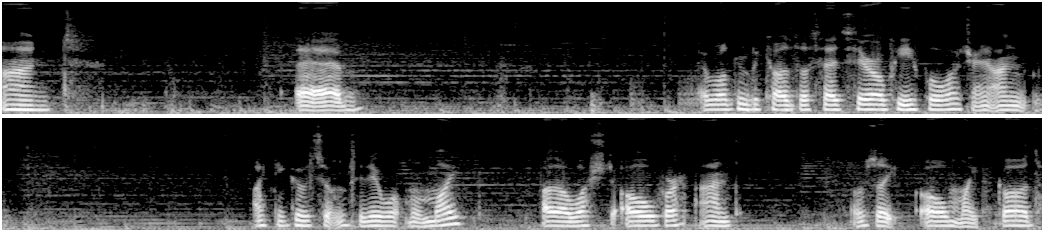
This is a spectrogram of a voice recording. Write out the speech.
and um, it wasn't because I said zero people watching and I think it was something to do with my mic. But I watched it over and I was like, oh my god,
